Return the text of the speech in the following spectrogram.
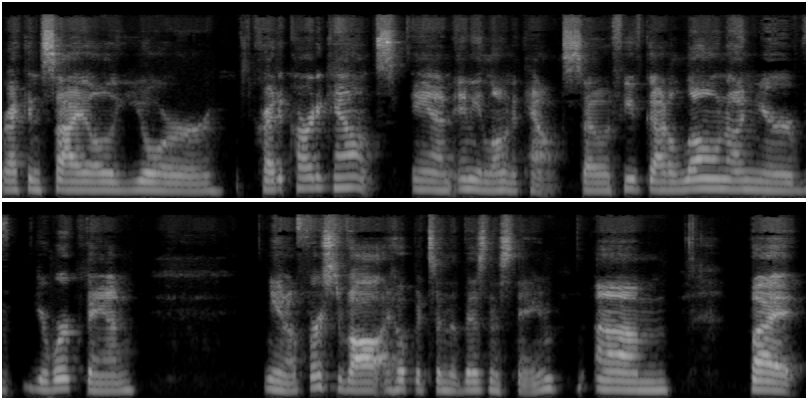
reconcile your credit card accounts and any loan accounts. So if you've got a loan on your your work van you know first of all i hope it's in the business name. Um but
